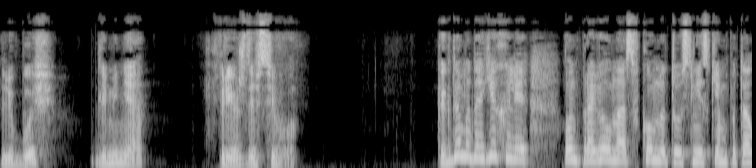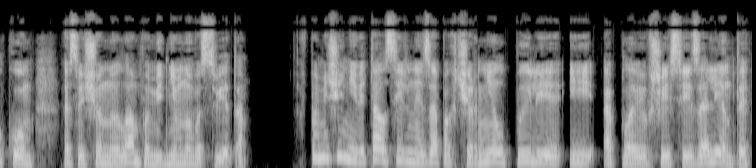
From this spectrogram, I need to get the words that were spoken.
любовь для меня прежде всего. Когда мы доехали, он провел нас в комнату с низким потолком, освещенную лампами дневного света. В помещении витал сильный запах чернил, пыли и оплавившейся изоленты,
